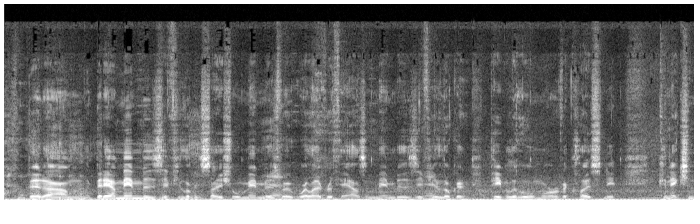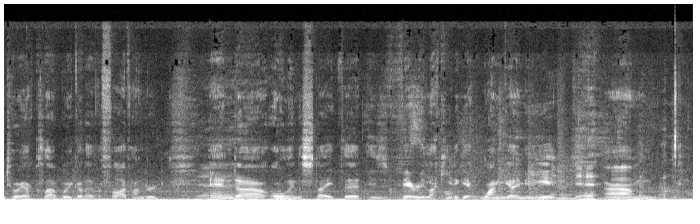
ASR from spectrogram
but um, but our members, if you look at social members, yeah. we're well over a thousand members. If you look at people who are more of a close knit connection to our club, we've got over 500, and uh, all in a state that is very lucky to get one game a year. Yeah. Um,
